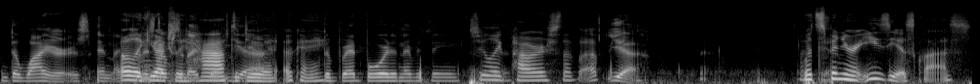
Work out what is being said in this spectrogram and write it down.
the wires and like oh, like you stuff actually like, the- have to do it. Okay. The breadboard and everything. So you like power stuff up? Yeah. What's yeah. been your easiest class?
